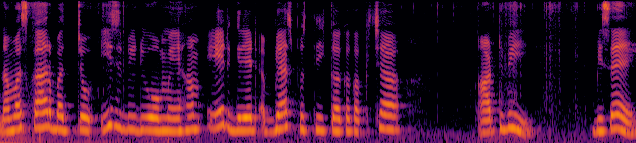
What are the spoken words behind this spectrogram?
नमस्कार बच्चों, इस वीडियो में हम एट ग्रेड अभ्यास पुस्तिका का कक्षा आठवीं विषय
